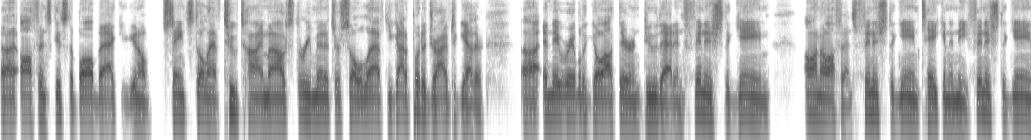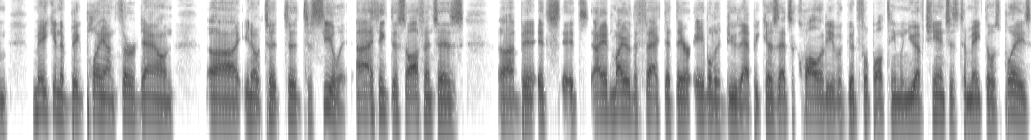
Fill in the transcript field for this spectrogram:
Uh, offense gets the ball back. You know, Saints still have two timeouts, three minutes or so left. You got to put a drive together, uh, and they were able to go out there and do that and finish the game on offense. Finish the game taking a knee. Finish the game making a big play on third down uh, you know, to to to seal it. I think this offense has uh, been it's it's I admire the fact that they're able to do that because that's a quality of a good football team. When you have chances to make those plays,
